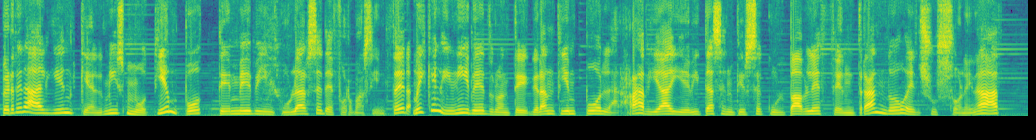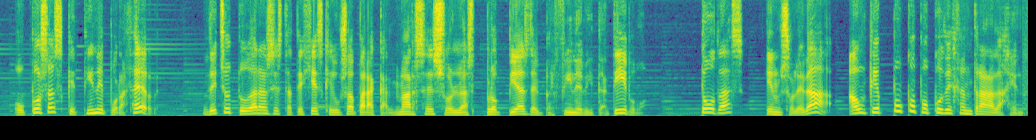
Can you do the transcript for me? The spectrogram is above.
perder a alguien que al mismo tiempo teme vincularse de forma sincera. Michael inhibe durante gran tiempo la rabia y evita sentirse culpable centrando en su soledad o cosas que tiene por hacer. De hecho, todas las estrategias que usa para calmarse son las propias del perfil evitativo. Todas en soledad, aunque poco a poco deja entrar a la gente.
